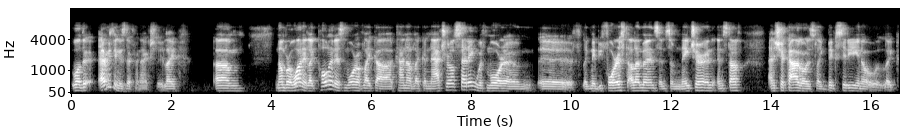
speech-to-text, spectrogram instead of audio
well, there, everything is different actually. Like, um, number one, it, like Poland is more of like a kind of like a natural setting with more um, uh, like maybe forest elements and some nature and, and stuff. And Chicago is like big city, you know, like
